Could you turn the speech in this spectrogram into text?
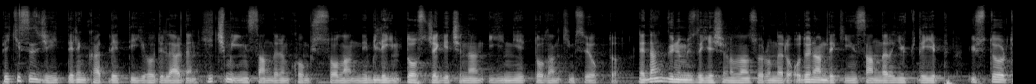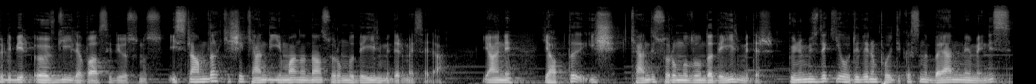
Peki sizce Hitler'in katlettiği Yahudilerden hiç mi insanların komşusu olan ne bileyim dostça geçinen iyi niyetli olan kimse yoktu? Neden günümüzde yaşanılan sorunları o dönemdeki insanlara yükleyip üstü örtülü bir övgüyle bahsediyorsunuz? İslam'da kişi kendi imanından sorumlu değil midir mesela? Yani yaptığı iş kendi sorumluluğunda değil midir? Günümüzdeki Yahudilerin politikasını beğenmemeniz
